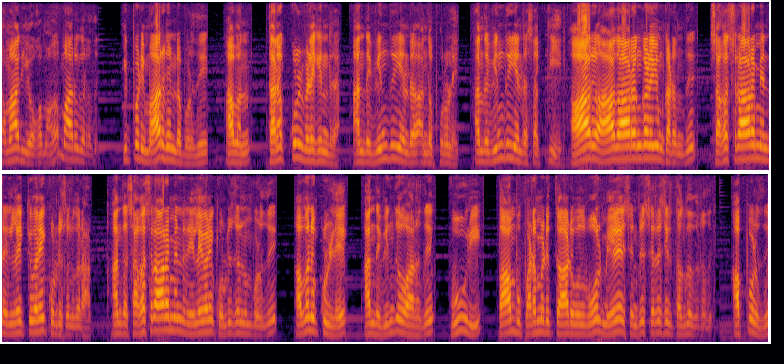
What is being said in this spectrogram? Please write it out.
சமாதி யோகமாக மாறுகிறது. இப்படி மாறுகின்ற பொழுது அவன் தனக்குள் விளைகின்ற அந்த விந்து என்ற அந்த பொருளை அந்த விந்து என்ற சக்தியை ஆறு ஆதாரங்களையும் கடந்து சகசிராரம் என்ற நிலைக்கு வரை கொண்டு செல்கிறான். அந்த சகசிராரம் என்ற நிலை வரை கொண்டு செல்லும் பொழுது அவனுக்குள்ளே அந்த விந்துவானது ஊறி பாம்பு படமெடுத்து ஆடுவது போல் மேலே சென்று சிரசில் தங்குகிறது. அப்பொழுது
